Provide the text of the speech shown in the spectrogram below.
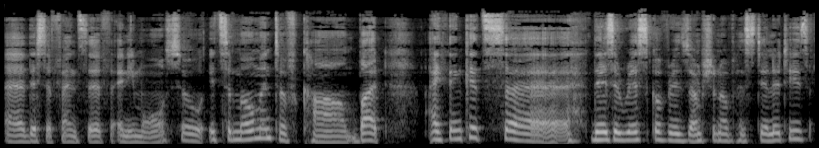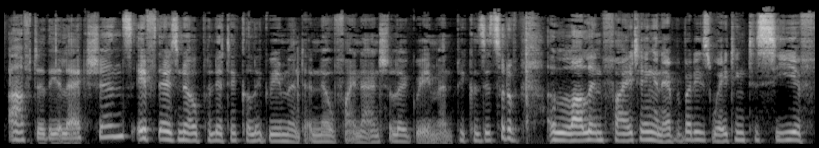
uh, this offensive anymore. So it's a moment of calm, but I think it's uh, there's a risk of resumption of hostilities after the elections if there's no political agreement and no financial agreement, because it's sort of a lull in fighting, and everybody's waiting to see if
